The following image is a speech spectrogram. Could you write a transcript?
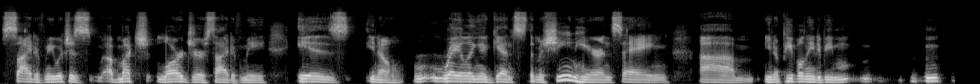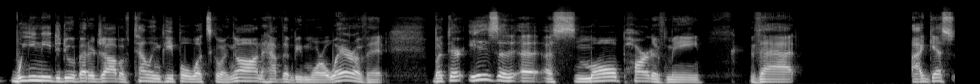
side of me which is a much larger side of me is you know railing against the machine here and saying um, you know people need to be we need to do a better job of telling people what's going on have them be more aware of it but there is a, a, a small part of me that I guess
